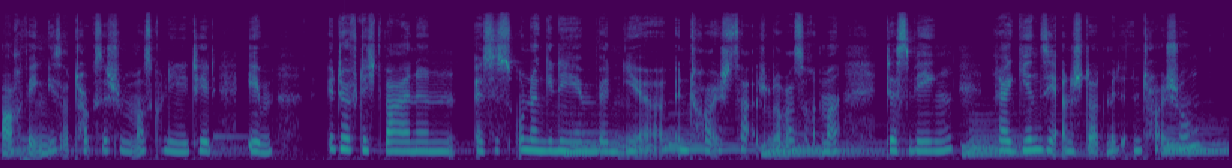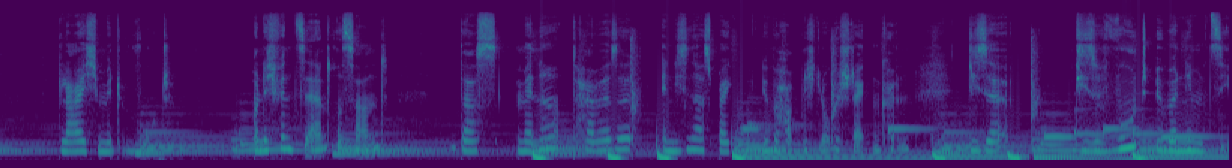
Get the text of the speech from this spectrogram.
auch wegen dieser toxischen Maskulinität eben, ihr dürft nicht weinen, es ist unangenehm, wenn ihr enttäuscht seid oder was auch immer. Deswegen reagieren sie anstatt mit Enttäuschung gleich mit Wut. Und ich finde es sehr interessant, dass Männer teilweise in diesen Aspekten überhaupt nicht logisch denken können. Diese, diese Wut übernimmt sie.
